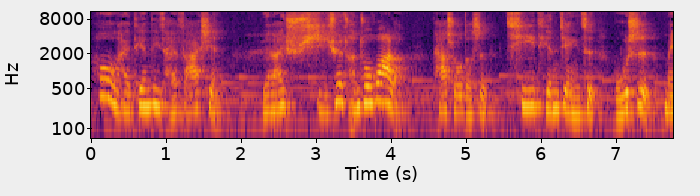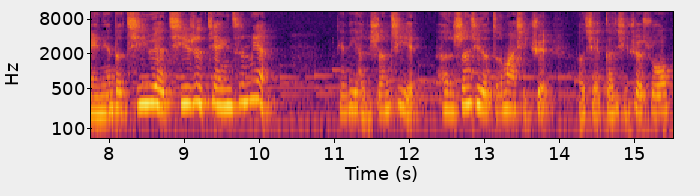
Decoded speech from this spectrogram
后来天帝才发现，原来喜鹊传错话了。他说的是七天见一次，不是每年的七月七日见一次面。天帝很生气耶，很生气的责骂喜鹊，而且跟喜鹊说：“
